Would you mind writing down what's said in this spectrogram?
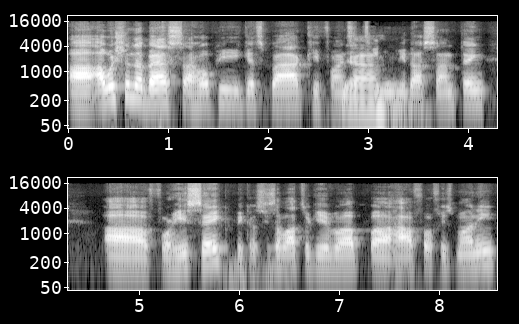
uh, I wish him the best. I hope he gets back. He finds yeah. a team. He does something uh, for his sake because he's about to give up uh, half of his money,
